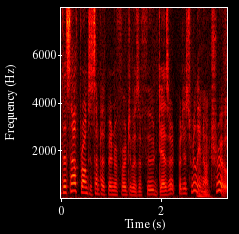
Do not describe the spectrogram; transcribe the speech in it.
the South Bronx has sometimes been referred to as a food desert, but it's really mm -hmm. not mm-hmm. true.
